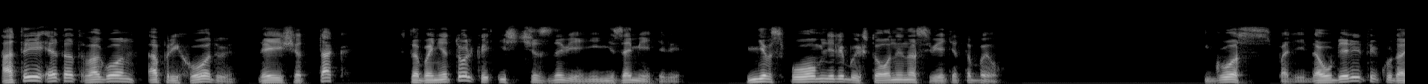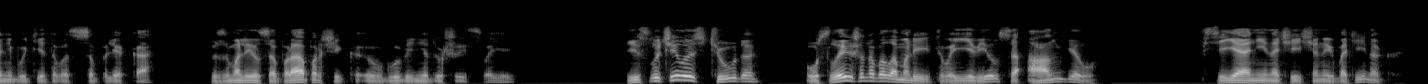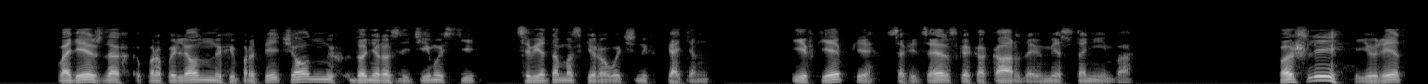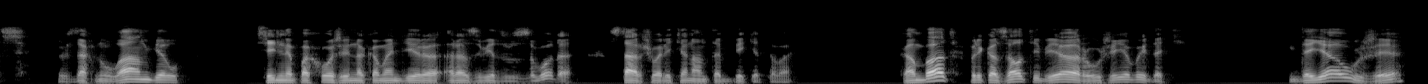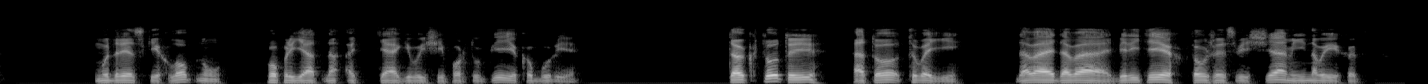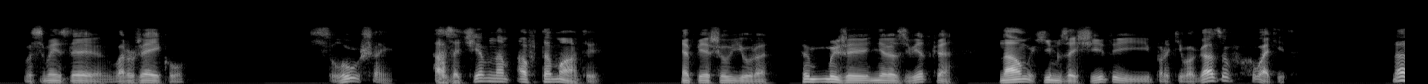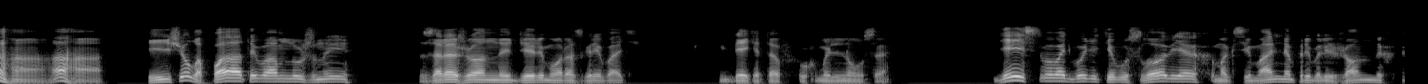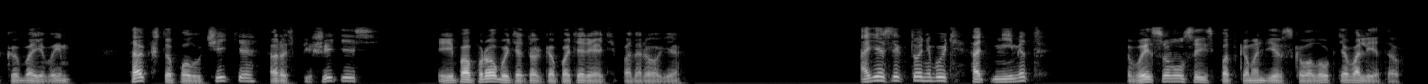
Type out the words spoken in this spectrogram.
а ты этот вагон оприходуй да еще так, чтобы не только исчезновений не заметили, не вспомнили бы, что он и на свете-то был. «Господи, да убери ты куда-нибудь этого сопляка!» — взмолился прапорщик в глубине души своей. И случилось чудо. Услышана была молитва, и явился ангел. В сиянии начищенных ботинок в одеждах пропыленных и пропеченных до неразличимости цветом маскировочных пятен и в кепке с офицерской кокардой вместо нимба. «Пошли, юрец!» — вздохнул ангел, сильно похожий на командира разведвзвода старшего лейтенанта Бекетова. «Комбат приказал тебе оружие выдать». «Да я уже...» — Мудрецкий хлопнул по приятно оттягивающей портупее кобуре. — Так кто ты, а то твои. Давай, давай, бери тех, кто уже с вещами, и на выход. В смысле, в оружейку. — Слушай, а зачем нам автоматы? — опешил Юра. — Мы же не разведка. Нам химзащиты и противогазов хватит. — Ага, ага. И еще лопаты вам нужны зараженное дерьмо разгребать. Бекетов ухмыльнулся. Действовать будете в условиях, максимально приближенных к боевым. Так что получите, распишитесь и попробуйте только потерять по дороге. А если кто-нибудь отнимет? Высунулся из-под командирского локтя Валетов.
